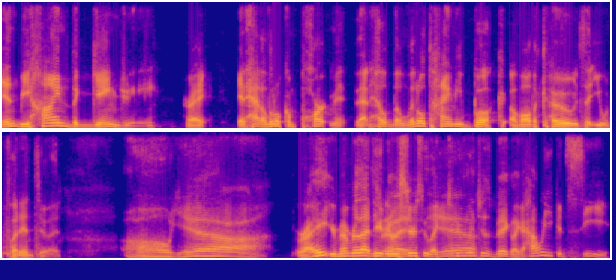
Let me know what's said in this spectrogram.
in behind the Game Genie, right? It had a little compartment that held the little tiny book of all the codes that you would put into it. Oh yeah. Right? You remember that, dude? It was seriously like Yeah. two inches big, like how you could see,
